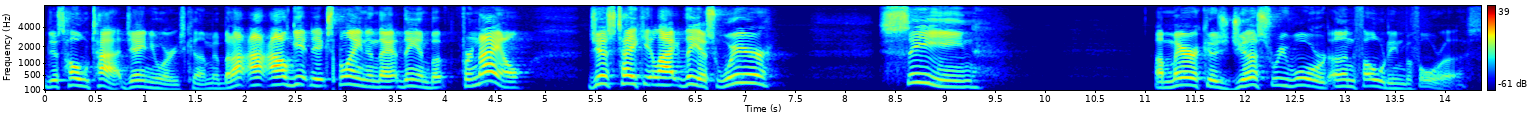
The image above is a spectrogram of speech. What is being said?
just hold tight. January's coming. But I, will get to explaining that then. But for now, just take it like this we're seeing America's just reward unfolding before us.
